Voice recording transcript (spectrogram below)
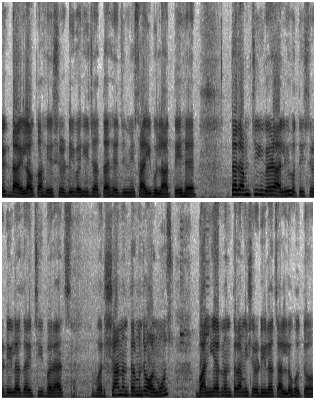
एक डायलॉग आहे. शिर्डी वही जाता है जिने साई बुलाते है. तर आमची वेळ आली होती शिर्डीला जायची. बऱ्याच वर्षानंतर म्हणजे ऑलमोस्ट वन इयर नंतर आम्ही शिर्डीला चाललो होतो.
